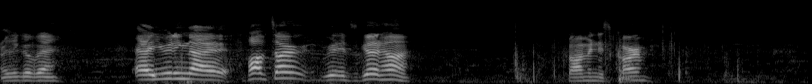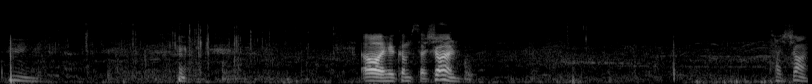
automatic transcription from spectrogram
Really good van. Hey, you eating that Pop Tart? It's good, huh? So I'm in his car. Hmm. oh, here comes Tashawn. Tashawn.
